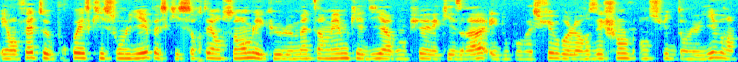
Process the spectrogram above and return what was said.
Et en fait, pourquoi est-ce qu'ils sont liés? Parce qu'ils sortaient ensemble et que le matin même, Caddy a rompu avec Ezra. Et donc on va suivre leurs échanges ensuite dans le livre,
